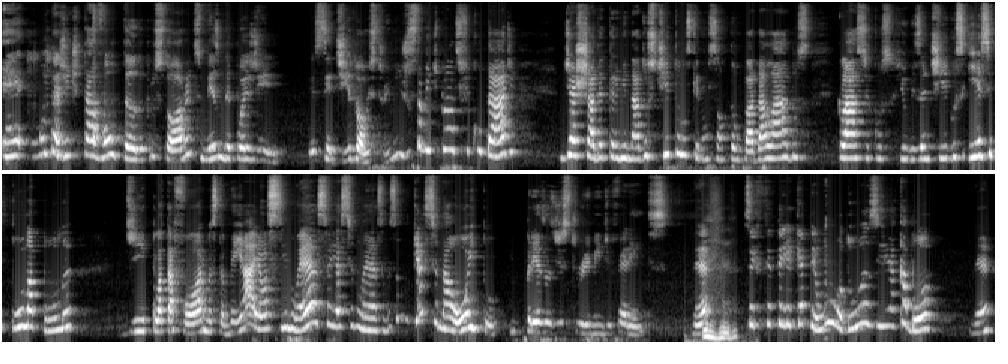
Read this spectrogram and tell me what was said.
é, muita gente está voltando para os torrents, mesmo depois de ter cedido ao streaming, justamente pela dificuldade de achar determinados títulos que não são tão badalados, clássicos, filmes antigos, e esse pula-pula de plataformas também. Ah, eu assino essa e assino essa. Mas você não quer assinar oito empresas de streaming diferentes, né? Uhum. Você quer ter, uma ou duas e acabou, né?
